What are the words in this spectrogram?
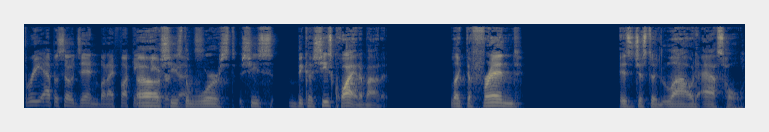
three episodes in, but I fucking. Oh, hate oh, she's the worst. She's because she's quiet about it. Like the friend is just a loud asshole,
